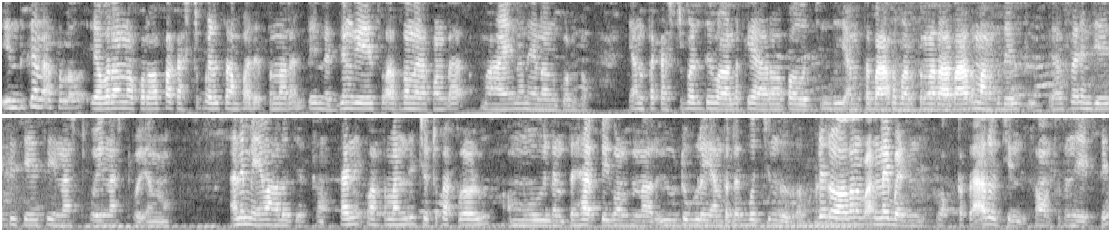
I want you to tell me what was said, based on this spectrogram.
ఎందుకని అసలు ఎవరన్నా ఒక రూపాయి కష్టపడి సంపాదిస్తున్నారంటే నిజంగా ఏ స్వార్థం లేకుండా మా ఆయన నేను అనుకుంటాం. ఎంత కష్టపడితే వాళ్ళకి ఆ రూపాయి వచ్చింది ఎంత బాధపడుతున్నారు ఆ బాధ మనకు తెలుసు. వ్యవసాయం చేసి చేసి నష్టపోయి నష్టపోయి ఉన్నాం అని మేము ఆలోచిస్తాం. కానీ కొంతమంది చుట్టుపక్కల వాళ్ళు అమ్మో వీళ్ళంత హ్యాపీగా ఉంటున్నారు యూట్యూబ్లో ఎంత డబ్బు వచ్చిందో. అప్పుడే రోదన పడినే పడింది. ఒక్కసారి వచ్చింది సంవత్సరం చేస్తే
